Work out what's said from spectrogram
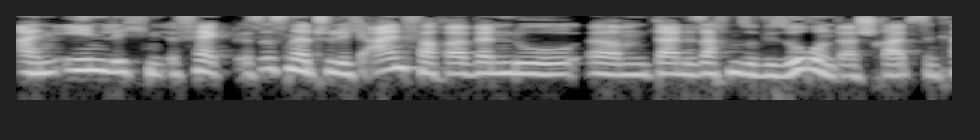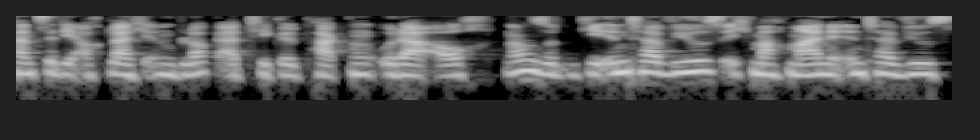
einen ähnlichen Effekt. Es ist natürlich einfacher, wenn du ähm, deine Sachen sowieso runterschreibst, dann kannst du die auch gleich in einen Blogartikel packen oder auch ne, so die Interviews. Ich mache meine Interviews,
